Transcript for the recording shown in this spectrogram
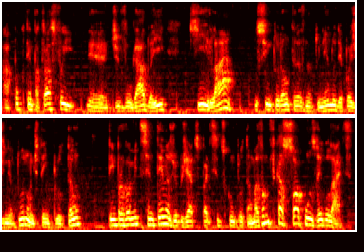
Há pouco tempo atrás foi é, divulgado aí que lá no cinturão transneptuniano, depois de Netuno, onde tem Plutão, tem provavelmente centenas de objetos parecidos com Plutão, mas vamos ficar só com os regulares,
